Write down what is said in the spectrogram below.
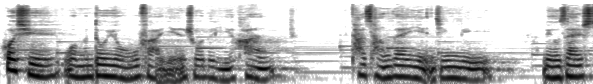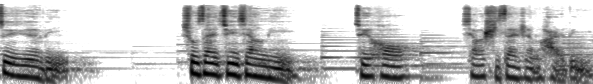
或许我们都有无法言说的遗憾，它藏在眼睛里，留在岁月里，输在倔强里，最后消失在人海里。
